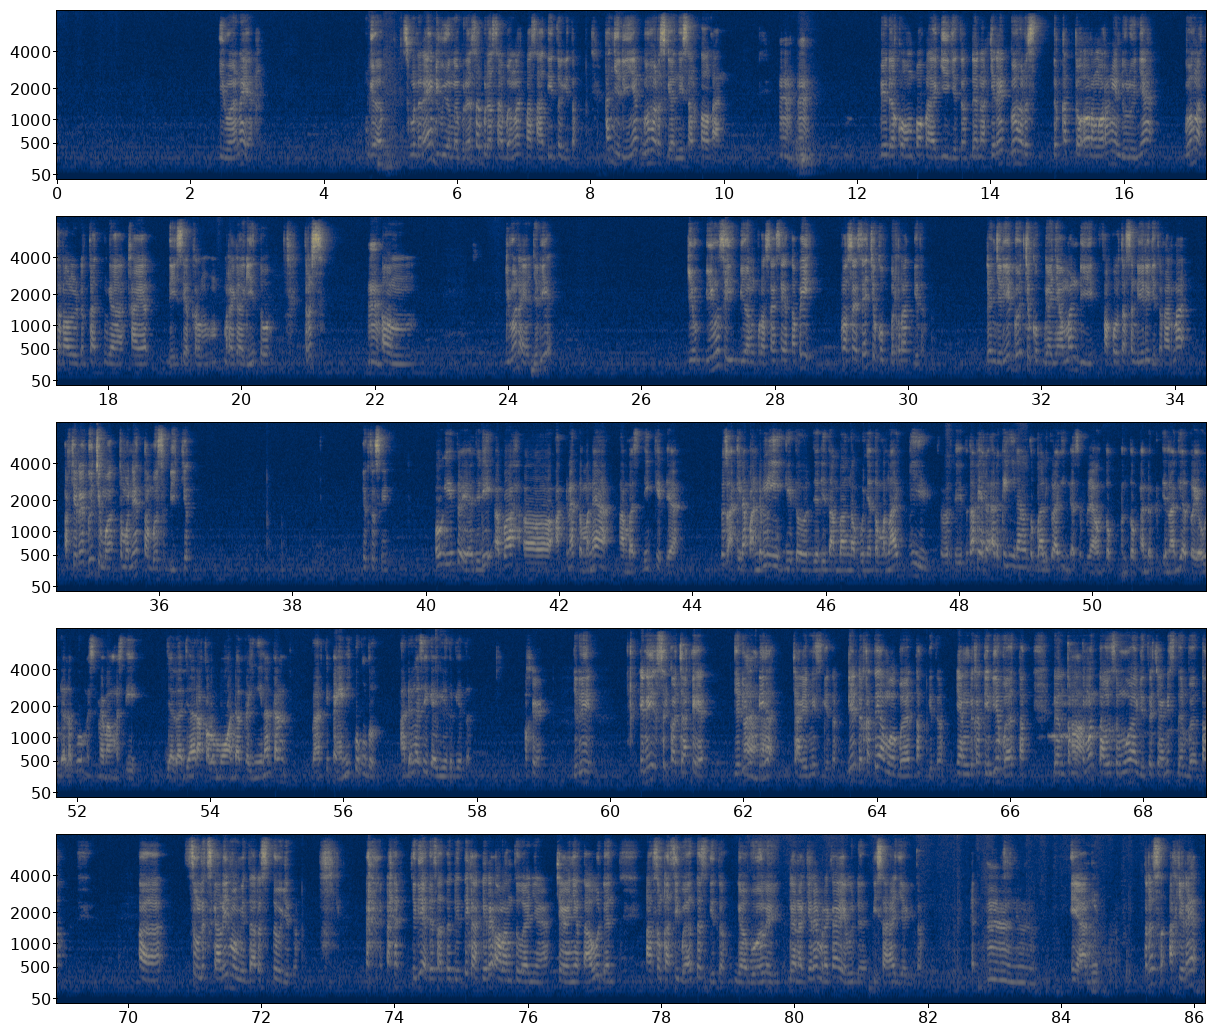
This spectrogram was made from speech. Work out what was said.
Gimana ya nggak sebenarnya dibilang nggak berasa berasa banget pas saat itu gitu. Kan jadinya gue harus ganti circle kan. Hmm, beda kelompok lagi gitu. Dan akhirnya gue harus dekat ke orang-orang yang dulunya gue nggak terlalu dekat nggak kayak di circle mereka gitu. Terus um, gimana ya jadi bingung sih bilang prosesnya tapi prosesnya cukup berat gitu. Dan jadinya gue cukup gak nyaman di fakultas sendiri gitu karena akhirnya gue cuma temannya tambah sedikit. Itu sih. Oh gitu ya. Jadi apa uh, akhirnya temennya tambah sedikit ya. Terus akhirnya pandemi gitu. Jadi tambah nggak punya teman lagi. Seperti itu. Tapi ada ada keinginan untuk balik lagi nggak sebenarnya? Untuk untuk anda kerjaan lagi? Atau ya udahlah gue memang mesti jaga jarak. Kalau mau ada keinginan kan berarti pengen nikung tuh. Ada nggak sih kayak gitu gitu oke. Okay. jadi ini si kocak ya. Jadi uh, dia Chinese gitu. Dia dekatnya sama Batak gitu. Yang deketin dia Batak. Dan teman-teman uh. tahu semua gitu Chinese dan Batak uh, sulit sekali meminta restu gitu. Jadi ada satu titik akhirnya orang tuanya ceweknya tahu dan langsung kasih batas gitu. Nggak boleh. Dan akhirnya mereka ya udah bisa aja gitu. Hmm. iya. Gitu. terus akhirnya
